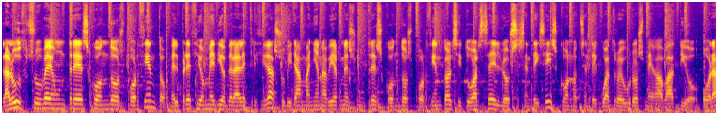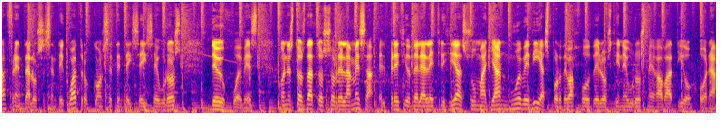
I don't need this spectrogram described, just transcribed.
La luz sube un 3,2%. El precio medio de la electricidad subirá mañana viernes un 3,2% al situarse en los 66,84 euros megavatio hora frente a los 64,76 euros de hoy jueves. Con estos datos sobre la mesa, el precio de la electricidad suma ya nueve días por debajo de los 100 euros megavatio hora.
